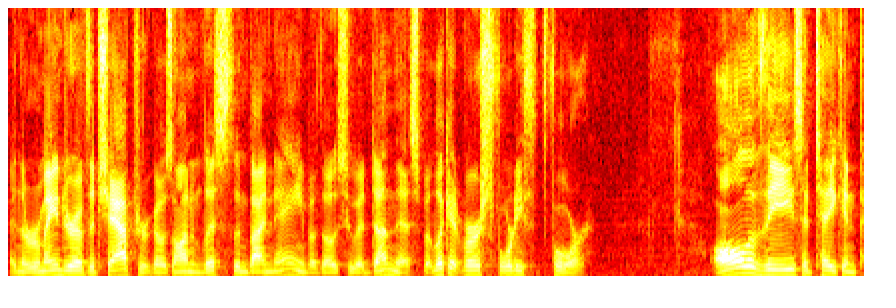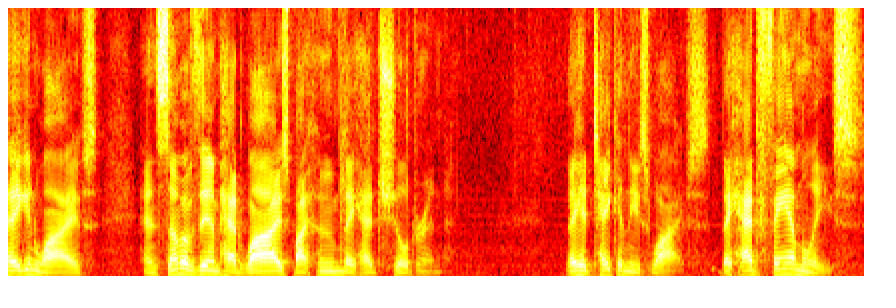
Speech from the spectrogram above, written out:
And the remainder of the chapter goes on and lists them by name of those who had done this. But look at verse 44. All of these had taken pagan wives, and some of them had wives by whom they had children. They had taken these wives, they had families,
